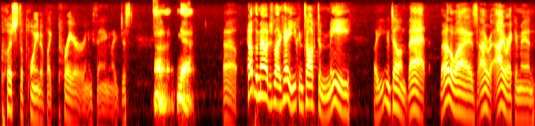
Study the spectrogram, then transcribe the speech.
push the point of like prayer or anything. Like just Uh, yeah, uh, help them out. Just like, hey, you can talk to me. Like you can tell them that. But otherwise, I, re- I recommend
